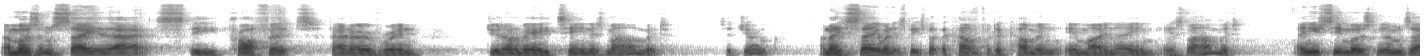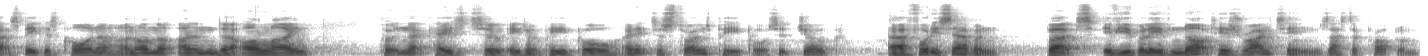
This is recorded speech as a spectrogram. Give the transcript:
And Muslims say that the prophet found over in Deuteronomy 18 is Muhammad. It's a joke. And they say when it speaks about the Comforter coming in my name, it's Muhammad. And you see Muslims at Speaker's Corner and on the, and uh, online putting that case to ignorant people, and it just throws people. It's a joke. Uh, 47. But if you believe not his writings, that's the problem.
